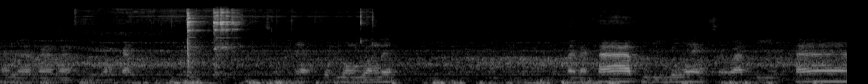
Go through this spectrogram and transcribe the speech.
มามามามาลองกันแสบลงลงวงเลยไปนะครับดีไม่แน่สวัสดีครับ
